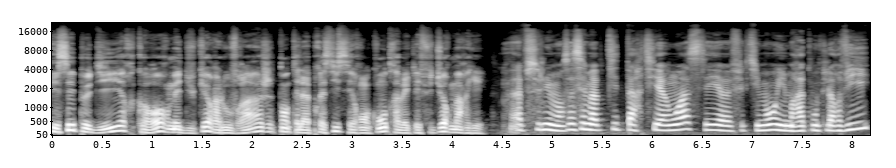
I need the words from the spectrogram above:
Et c'est peu dire qu'Aurore met du cœur à l'ouvrage tant elle apprécie ses rencontres avec les futurs mariés. Absolument, ça c'est ma petite partie à moi, c'est euh, effectivement ils me racontent leur vie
